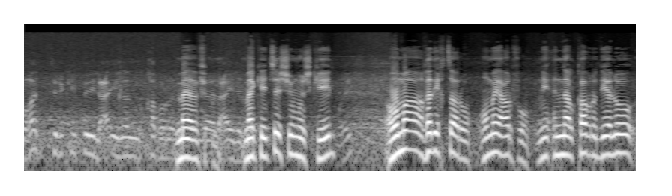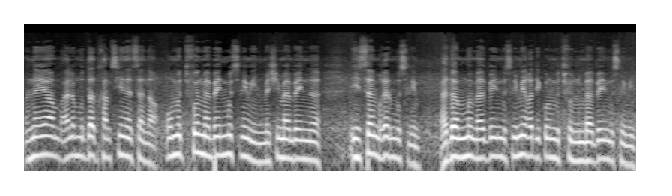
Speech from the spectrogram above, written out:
وبغات ت récupérer العائلة القبر ما في العائلة ما كاين حتى شي مشكل. هما غادي يختاروا. هما يعرفوا لأن القبر ديالو هنايا على مدة 50 سنة ومدفون ما بين مسلمين ماشي ما بين إنسان غير مسلم. هذا ما بين مسلمين غادي يكون مدفون ما بين مسلمين.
